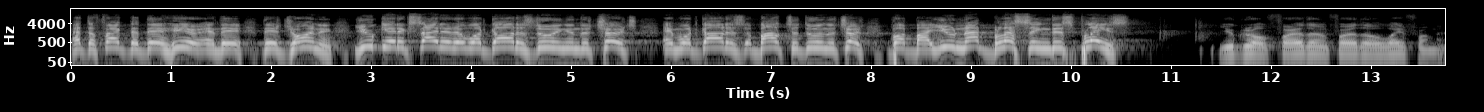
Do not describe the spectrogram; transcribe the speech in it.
at the fact that they're here and they, they're joining. You get excited at what God is doing in the church and what God is about to do in the church. But by you not blessing this place, you grow further and further away from it.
